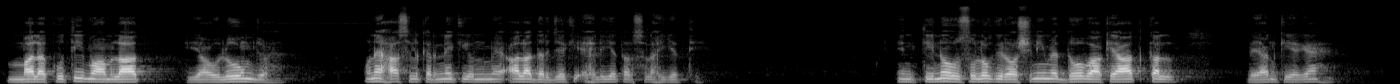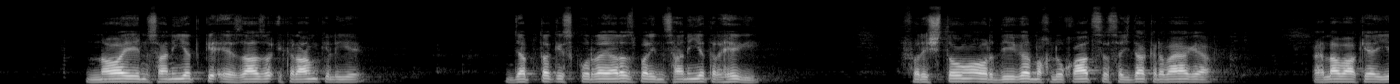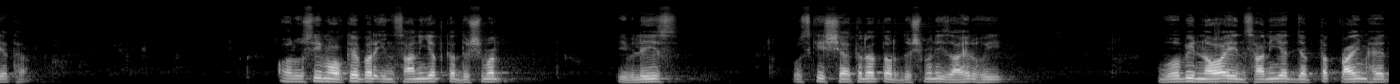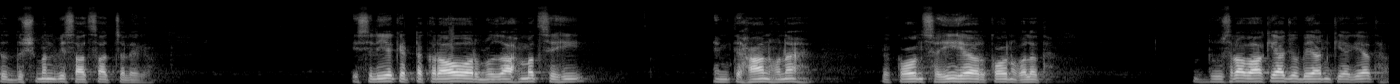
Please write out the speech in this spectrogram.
ملاکوتی معاملات یا علوم جو ہیں، انہیں حاصل کرنے کی ان میں اعلیٰ درجے کی اہلیت اور صلاحیت تھی۔ ان تینوں اصولوں کی روشنی میں دو واقعات کل بیان کیے گئے ہیں۔ نوع انسانیت کے اعزاز و اکرام کے لیے جب تک اس عرض پر انسانیت رہے گی، فرشتوں اور دیگر مخلوقات سے سجدہ کروایا گیا۔ پہلا واقعہ یہ تھا۔ اور اسی موقع پر انسانیت کا دشمن ابلیس، اس کی شیطنت اور دشمنی ظاہر ہوئی۔ وہ بھی نوع انسانیت جب تک قائم ہے تو دشمن بھی ساتھ ساتھ چلے گا۔ اس لیے کہ ٹکراؤ اور مزاحمت سے ہی امتحان ہونا ہے کہ کون صحیح ہے اور کون غلط ہے۔ دوسرا واقعہ جو بیان کیا گیا تھا،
